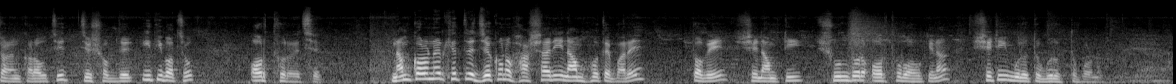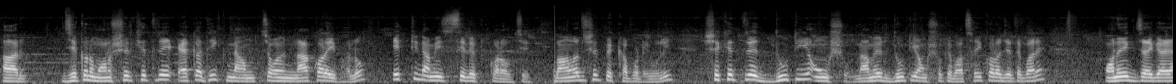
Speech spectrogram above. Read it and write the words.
চয়ন করা উচিত যে শব্দের ইতিবাচক অর্থ রয়েছে। নামকরণের ক্ষেত্রে যে কোনো ভাষারই নাম হতে পারে তবে সে নামটি সুন্দর অর্থবহ কিনা সেটিই মূলত গুরুত্বপূর্ণ। আর যে কোনো মানুষের ক্ষেত্রে একাধিক নাম চয়ন না করাই ভালো, একটি নামই সিলেক্ট করা উচিত। বাংলাদেশের প্রেক্ষাপটে বলি, সেক্ষেত্রে দুটি অংশ, নামের দুটি অংশকে বাছাই করা যেতে পারে। অনেক জায়গায়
